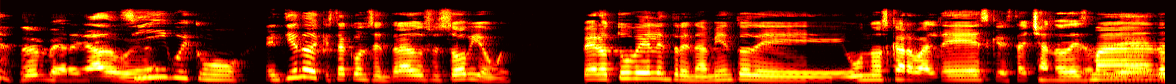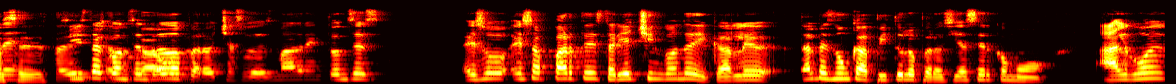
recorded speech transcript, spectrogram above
Todo envergado, güey. Sí, güey, como entiendo de que está concentrado, eso es obvio, güey. Pero tú ves el entrenamiento de un Oscar Valdés que está echando desmadre. está sí, está concentrado, cabo, pero echa su desmadre. Entonces, eso, esa parte estaría chingón dedicarle, tal vez no un capítulo, pero sí hacer como algo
